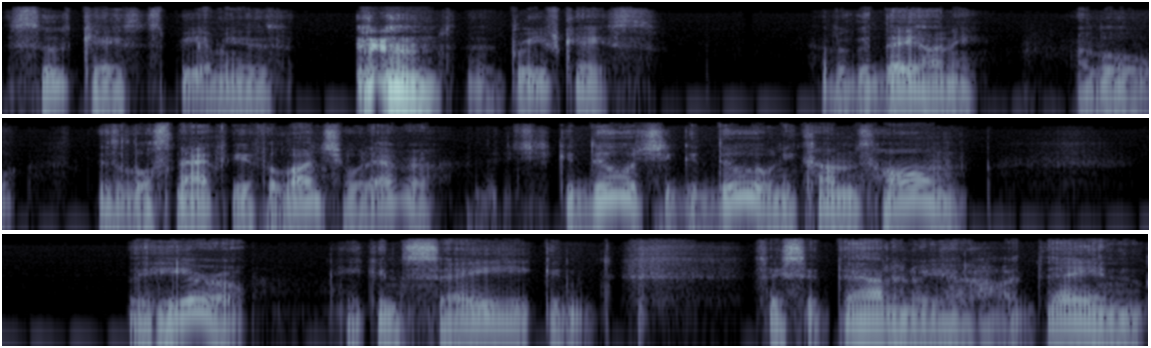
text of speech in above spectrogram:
his suitcase. I mean, his, his briefcase. Have a good day, honey. A little, there's a little snack for you for lunch or whatever. She could do what she could do when he comes home. The hero. He can say, he can Say, sit down. I know you had a hard day, and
